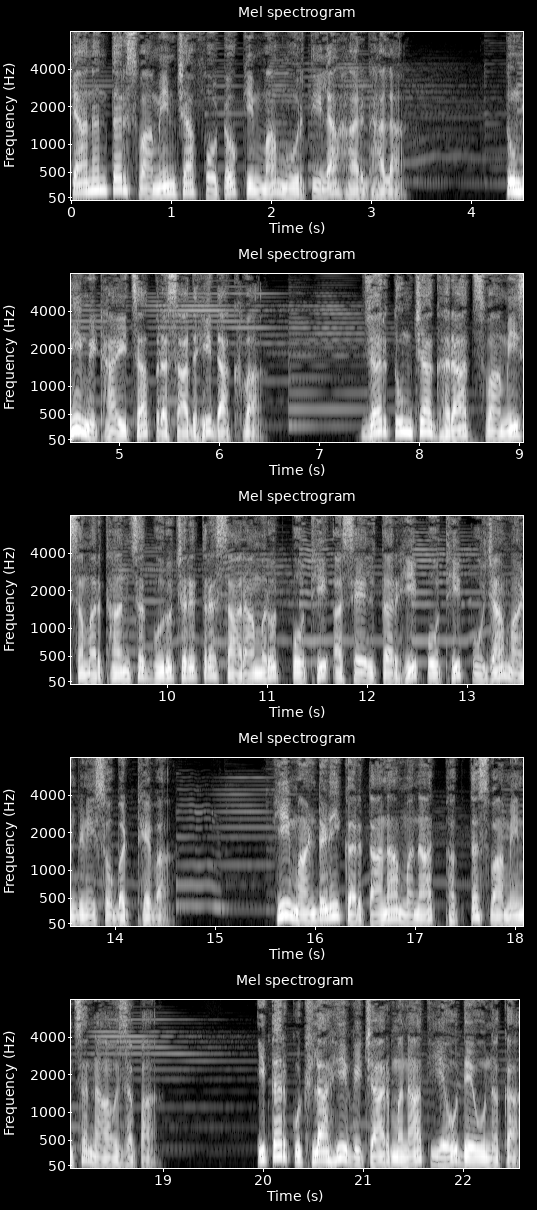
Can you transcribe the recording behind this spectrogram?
त्यानंतर स्वामींच्या फोटो किंवा मूर्तीला हार घाला. तुम्ही मिठाईचा प्रसादही दाखवा. जर तुमच्या घरात स्वामी समर्थांचं गुरुचरित्र सारामृत पोथी असेल तर ही पोथी पूजा मांडणीसोबत ठेवा. ही मांडणी करताना मनात फक्त स्वामींचं नाव जपा. इतर कुठलाही विचार मनात येऊ देऊ नका.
